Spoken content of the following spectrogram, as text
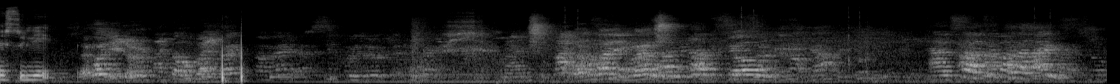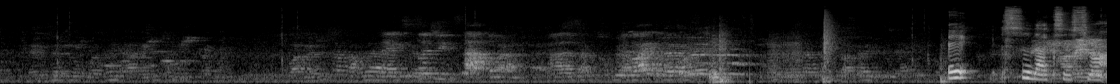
de souliers. Et c'est l'accessoire.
